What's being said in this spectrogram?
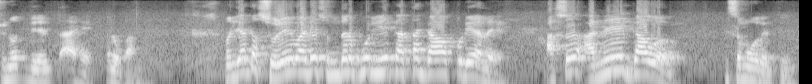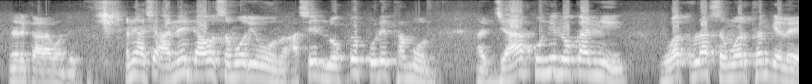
चुनौती दिलेली आहे लोकांना. म्हणजे आता सुळेवाडे सुंदरपूर एक आता गाव पुढे आलंय. असं अनेक गावं समोर येतील येणाऱ्या काळामध्ये आणि असे अनेक गावं समोर येऊन असे लोक पुढे थांबून ज्या कोणी लोकांनी वक्फला समर्थन केले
